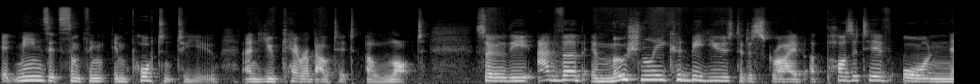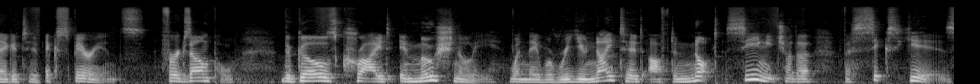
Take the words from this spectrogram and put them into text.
it means it's something important to you and you care about it a lot. So, the adverb emotionally could be used to describe a positive or negative experience. For example, the girls cried emotionally when they were reunited after not seeing each other for six years.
